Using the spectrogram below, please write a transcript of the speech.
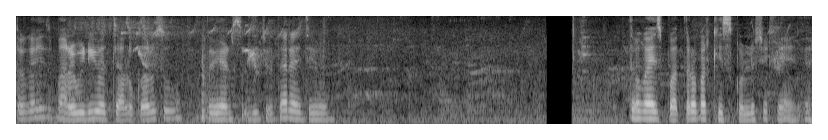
તો ગાઈસ મારો વીડિયો ચાલુ કરું છું. તો એન્ડ સુધી જોતા રહેજો. તો ગાઈસ પત્રો પર ખિસકોલું છે એટલે આવી જાય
